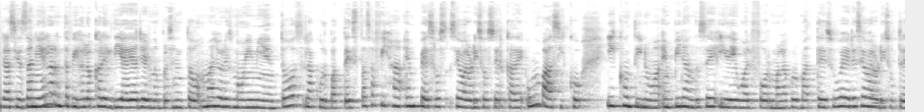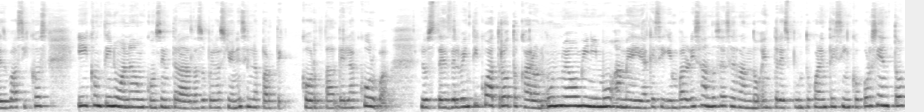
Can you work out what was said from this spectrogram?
Gracias Daniel. La renta fija local el día de ayer no presentó mayores movimientos. La curva tasa fija en pesos se valorizó cerca de un básico y continúa empirándose y de igual forma la curva TSUR se valorizó tres básicos y continúan aún concentradas las operaciones en la parte corta de la curva. Los test del 24 tocaron un nuevo mínimo a medida que siguen valorizándose, cerrando en 3.45%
